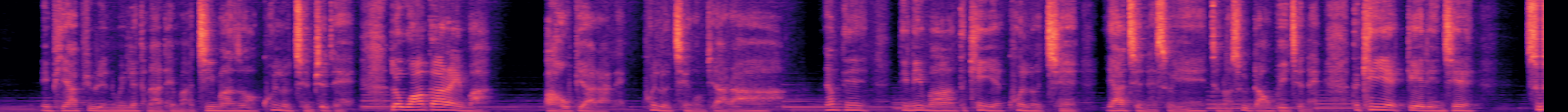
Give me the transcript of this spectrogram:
။ဒီဖျားပြူတဲ့နမိတ်လက္ခဏာထဲမှာအကြီးမားဆုံးခွင့်လွှတ်ခြင်းဖြစ်တယ်။လက်ဝါးကားတိုင်းမှာဘာကိုပြတာလဲ ခွင့်လွှတ်ခြင်းကိုပြတာ။နောက်တင်ဒီနေ့မှာသခင်ရဲ့ခွင့်လွှတ်ခြင်းရခြင်းနဲ့ဆိုရင်ကျွန်တော်ဆုတောင်းပေးခြင်းနဲ့သခင်ရဲ့ကယ်တင်ခြင်းဆု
